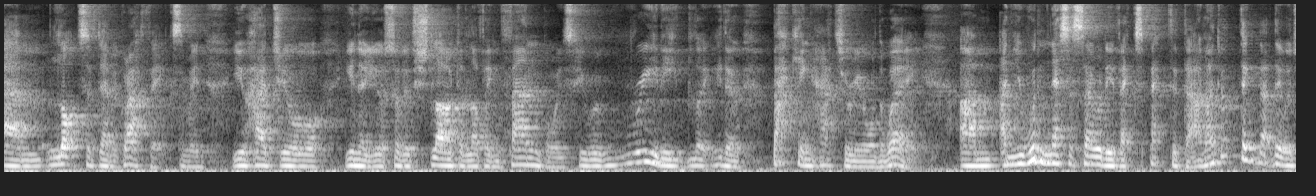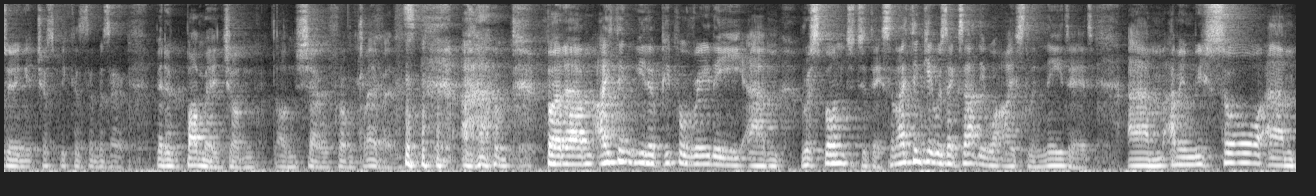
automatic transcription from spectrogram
um, lots of demographics. I mean, you had your, you know, your sort of Schlager-loving fanboys who were really, like, you know, backing Hatari all the way. Um, and you wouldn't necessarily have expected that. And I don't think that they were doing it just because there was a bit of bummage on, on show from Klemens. um, but um, I think, you know, people really um, responded to this. And I think it was exactly what Iceland needed. Um, I mean, we saw um,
